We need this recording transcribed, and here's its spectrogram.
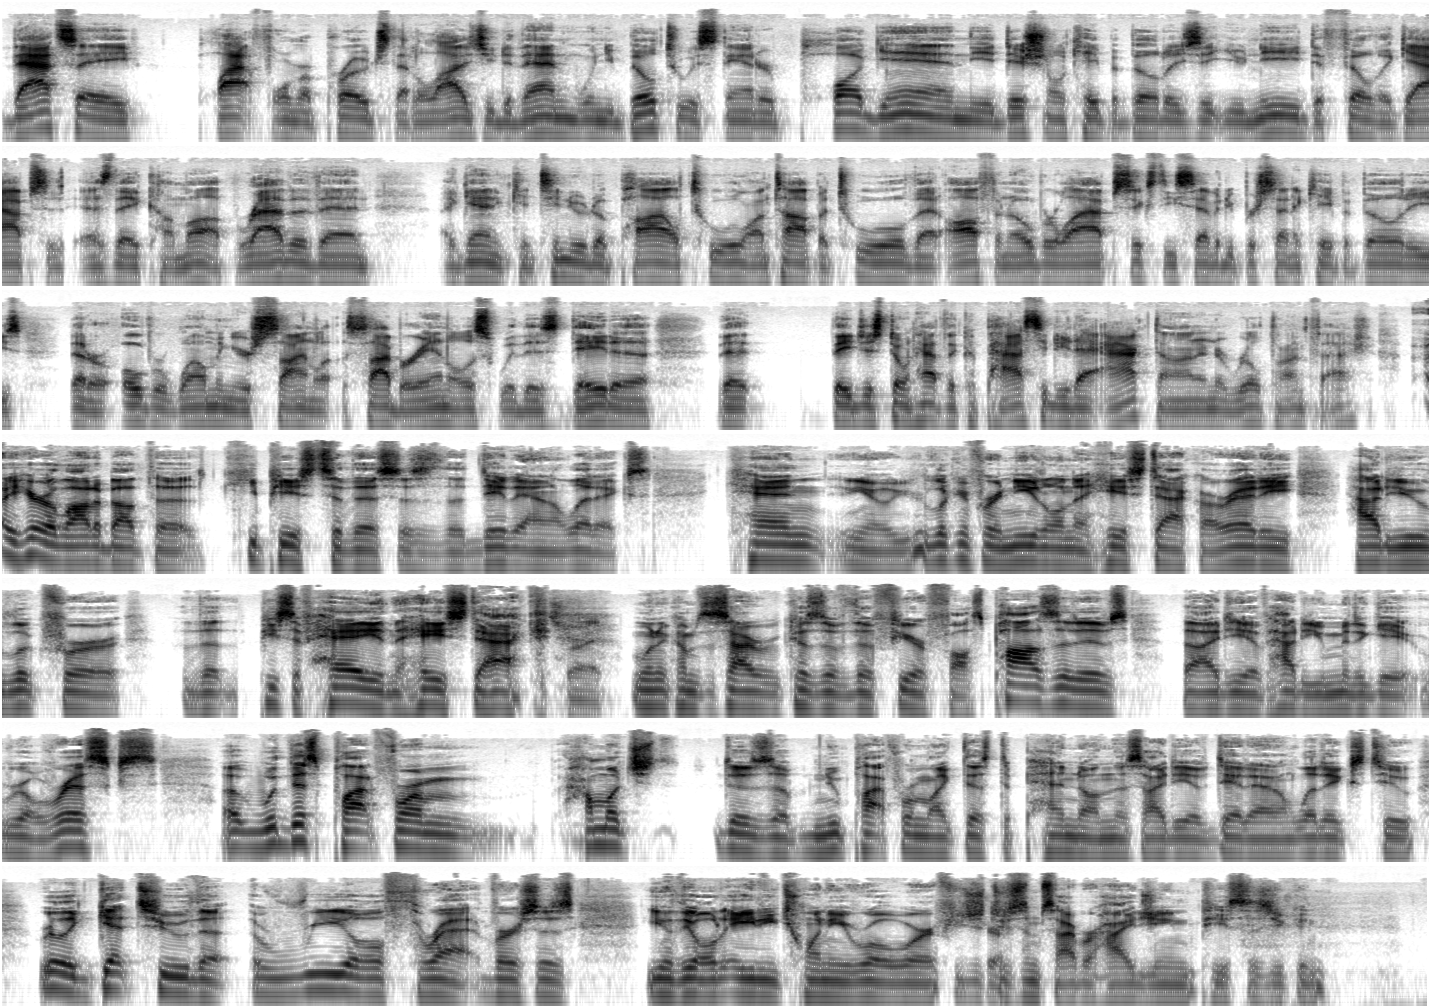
That's a platform approach that allows you to then, when you build to a standard, plug in the additional capabilities that you need to fill the gaps as, as they come up, rather than again continue to pile tool on top of tool that often overlap 60 70% of capabilities that are overwhelming your cyber analysts with this data that they just don't have the capacity to act on in a real time fashion. I hear a lot about the key piece to this is the data analytics. Can you know you're looking for a needle in a haystack already? How do you look for the piece of hay in the haystack right. when it comes to cyber because of the fear of false positives, the idea of how do you mitigate real risks? Uh, would this platform, how much does a new platform like this depend on this idea of data analytics to really get to the, the real threat versus you know the old 80-20 rule where if you just sure. do some cyber hygiene pieces you can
